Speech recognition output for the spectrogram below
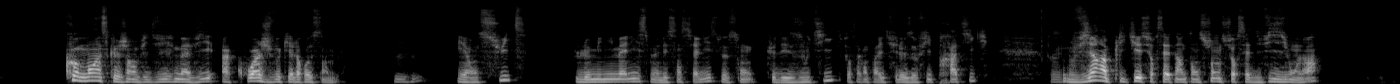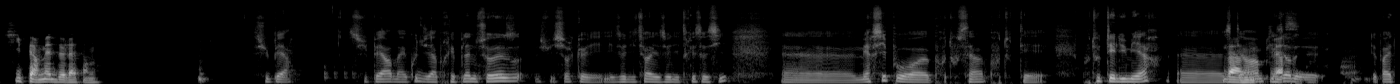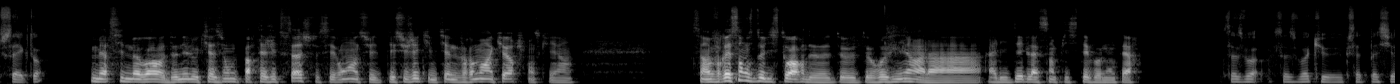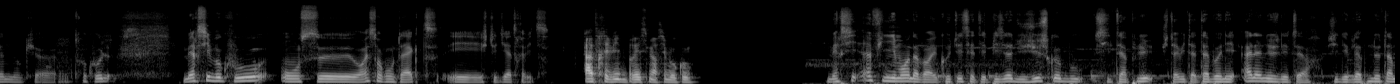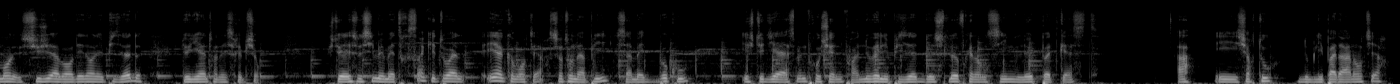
comment est-ce que j'ai envie de vivre ma vie, à quoi je veux qu'elle ressemble. Mmh et ensuite, le minimalisme et l'essentialisme sont que des outils, c'est pour ça qu'on parlait de philosophie pratique, on vient appliquer sur cette intention, sur cette vision-là, qui permettent de l'atteindre. Super. Super, bah écoute, j'ai appris plein de choses. Je suis sûr que les, auditeurs et les auditrices aussi. Euh, merci pour, euh, pour tout ça, pour toutes tes, pour toutes tes lumières. Euh, c'était bah, un plaisir de, de, parler de tout ça avec toi. Merci de m'avoir donné l'occasion de partager tout ça. C'est vraiment des sujets qui me tiennent vraiment à cœur. Je pense qu'il y a C'est un vrai sens de l'histoire de, de, de, revenir à l'idée à de la simplicité volontaire. Ça se voit, ça se voit que, ça te passionne, donc euh, trop cool. Merci beaucoup, on, se, reste en contact et je te dis à très vite. À très vite Brice, merci beaucoup. Merci infiniment d'avoir écouté cet épisode jusqu'au bout. S'il t'a plu, je t'invite à t'abonner à la newsletter. J'y développe notamment le sujet abordé dans l'épisode, le lien est en description. Je te laisse aussi me mettre 5 étoiles et un commentaire sur ton appli, ça m'aide beaucoup. Et je te dis à la semaine prochaine pour un nouvel épisode de Slow Freelancing, le podcast. Ah, et surtout, n'oublie pas de ralentir.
